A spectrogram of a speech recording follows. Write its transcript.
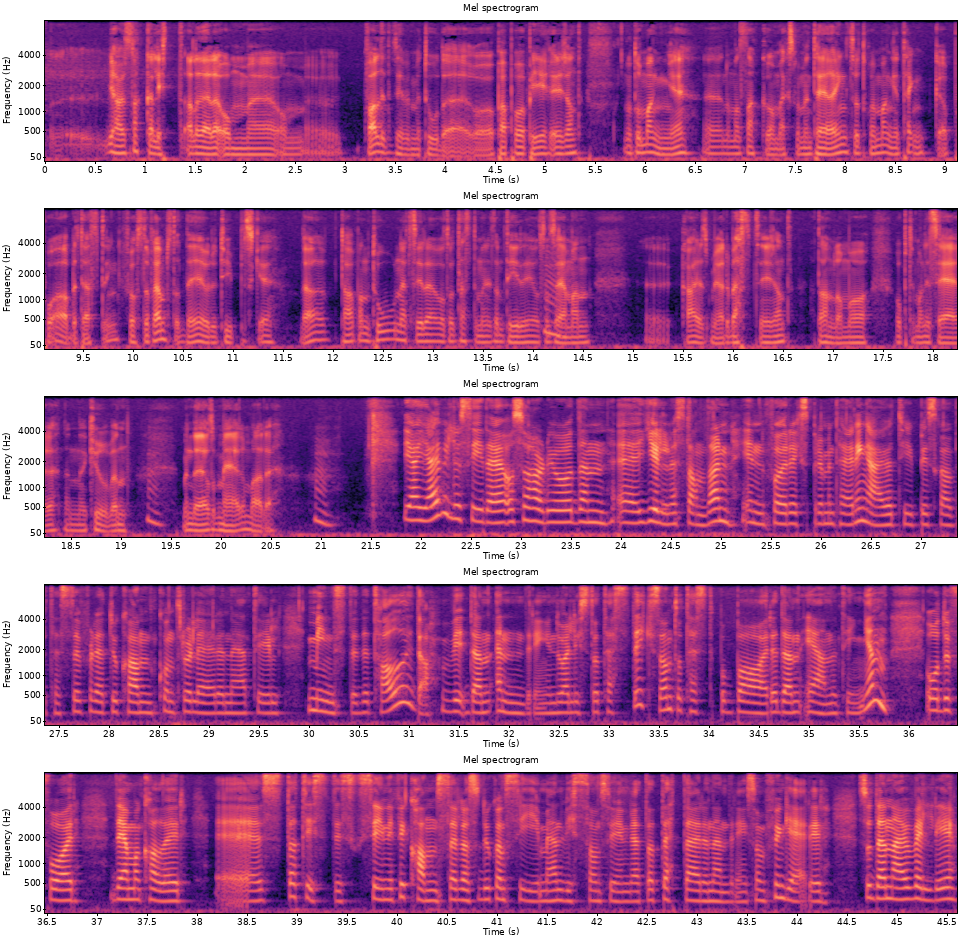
vi har jo snakka litt allerede om, eh, om eh, kvalitative metoder og papir og papir. ikke sant? Jeg tror mange, eh, Når man snakker om eksperimentering, så tror jeg mange tenker på AB-testing først og fremst. At det er jo det typiske. Da tar man to nettsider, og så tester man de samtidig, og så mm. ser man uh, hva er det som gjør det best. ikke sant? At det handler om å optimalisere denne kurven. Mm. Men det er altså mer enn bare det. Mm. Ja, jeg vil jo si det. Og så har du jo den eh, gylne standarden innenfor eksperimentering er jo typisk AB-tester, fordi at du kan kontrollere ned til minste detalj da, den endringen du har lyst til å teste. ikke sant? Og teste på bare den ene tingen. Og du får det man kaller eh, statistisk signifikans, eller altså du kan si med en viss sannsynlighet at dette er en endring som fungerer. Så den er jo veldig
